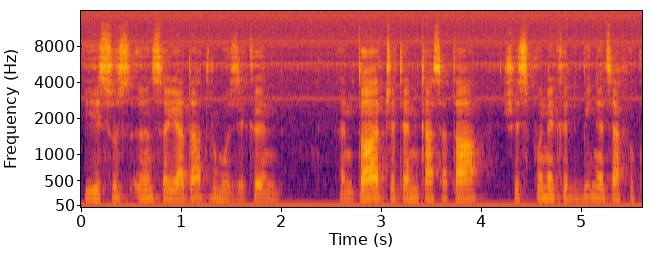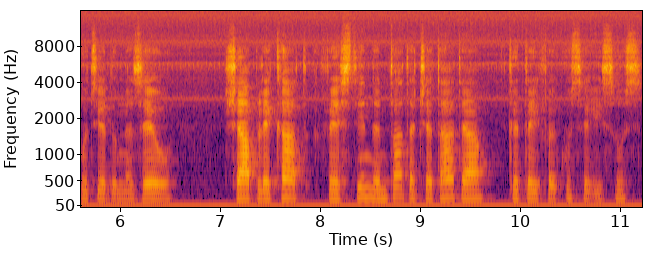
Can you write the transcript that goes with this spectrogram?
Iisus însă i-a dat drumul zicând, Întoarce-te în casa ta și spune cât bine ți-a făcut ție Dumnezeu și a plecat, vestind în toată cetatea cât îi făcuse Iisus.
